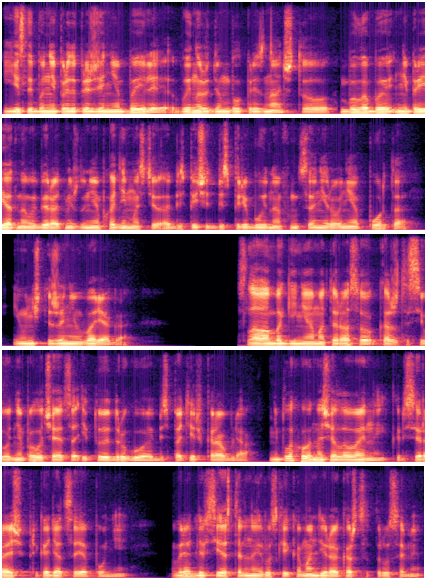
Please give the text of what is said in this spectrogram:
если бы не предупреждение Бейли, вынужден был признать, что было бы неприятно выбирать между необходимостью обеспечить бесперебойное функционирование порта и уничтожением варяга. Слава богине Аматерасу, кажется, сегодня получается и то, и другое, без потерь в кораблях. Неплохое начало войны, крейсера еще пригодятся Японии. Вряд ли все остальные русские командиры окажутся трусами,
